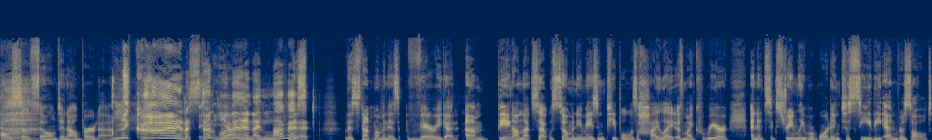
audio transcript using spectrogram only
also filmed in Alberta. Oh my God, a stunt Yeah. woman. I love it. This stunt woman is very good. Um, being on that set with so many amazing people was a highlight of my career, and it's extremely rewarding to see the end result.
